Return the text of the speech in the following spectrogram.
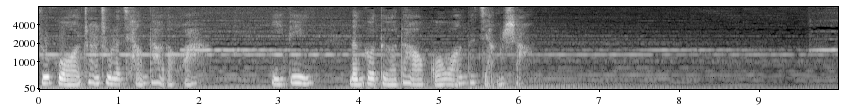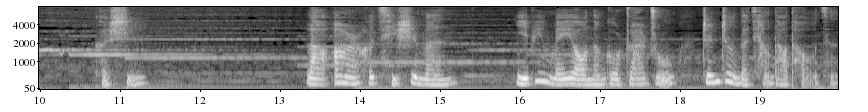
如果抓住了强盗的话，一定能够得到国王的奖赏。可是，老二和骑士们也并没有能够抓住。真正的强盗头子，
